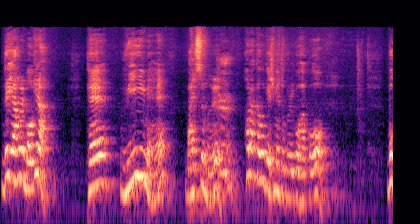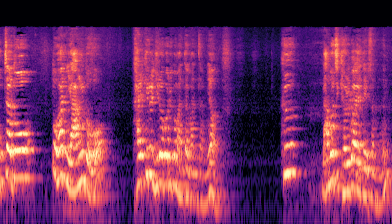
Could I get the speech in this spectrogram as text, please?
내 양을 먹이라, 대위임의 말씀을 허락하고 계심에도 불구하고 목자도 또한 양도 갈 길을 잃어버리고 만다고 한다면 그 나머지 결과에 대해서는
